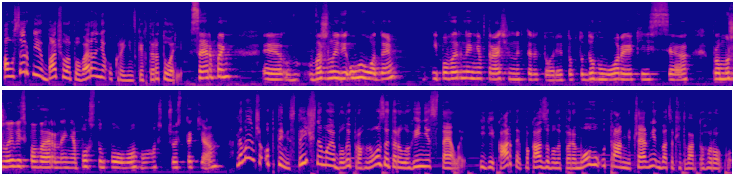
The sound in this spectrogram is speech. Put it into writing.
А у серпні бачила повернення українських територій. Серпень, е, важливі угоди і повернення втрачених територій, тобто договори якісь е, про можливість повернення поступового, щось таке. Не менш оптимістичними були прогнози терологині Стели. Її карти показували перемогу у травні-червні 24-го року.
